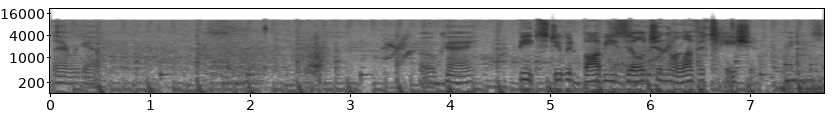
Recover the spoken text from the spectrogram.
There we go. Okay. Beat stupid Bobby Zilch in the levitation phase.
